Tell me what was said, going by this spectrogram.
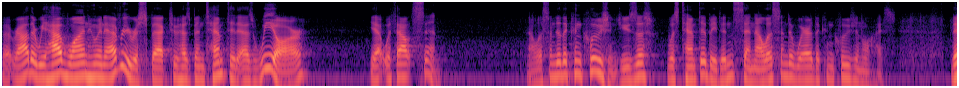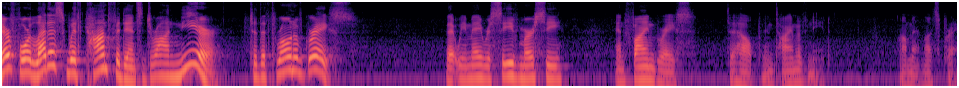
but rather we have one who, in every respect, who has been tempted as we are, yet without sin. Now, listen to the conclusion. Jesus was tempted, but he didn't sin. Now, listen to where the conclusion lies. Therefore, let us with confidence draw near to the throne of grace, that we may receive mercy and find grace to help in time of need. Amen. Let's pray.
